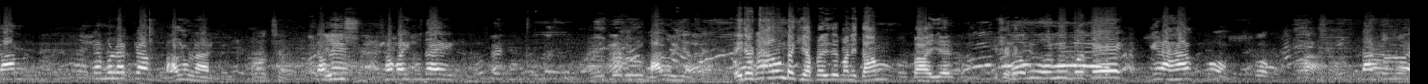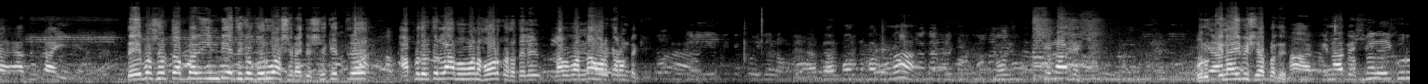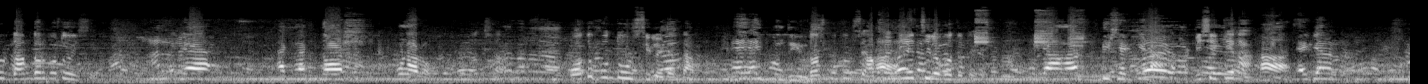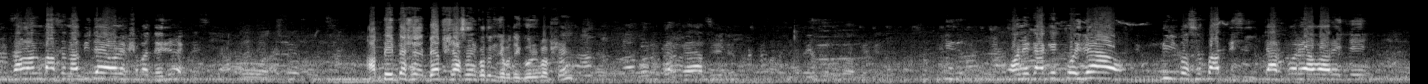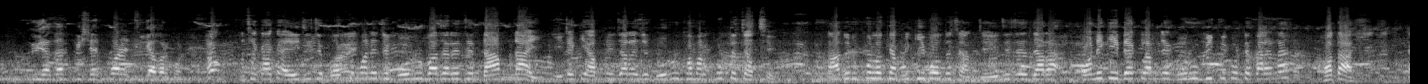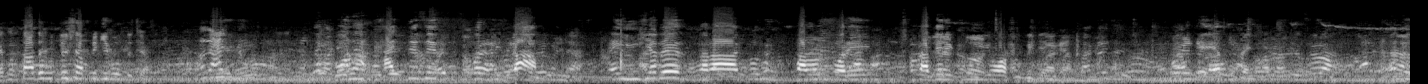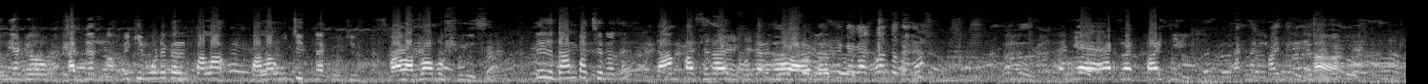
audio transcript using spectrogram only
দাম তেমন একটা ভালো না আর কি। আচ্ছা। তবে সবাই বোধহয় ভালোই আছে। এইটার কারণটা কি? আপনার যে মানে দাম বা ইয়ের অনুপাতে গ্রাহক কম। হ্যাঁ, তার জন্য এতটাই। তো এই বছর তো আপনার ইন্ডিয়া থেকে গরু আসে নাই তো সেক্ষেত্রে আপনাদের তো লাভবান হওয়ার কথা তাহলে লাভবান না হওয়ার কারণটা কি? এটা তো আর বলতে পারব না গরু কেনা বেশি গরু কেনাই বেশি আপনাদের? হ্যাঁ কেনা বেশি। এই গরুর দাম দর কত হয়েছে এক লাখ দশ পনেরো। আচ্ছা। কত পর্যন্ত উঠছিল এটার দাম? এই এই পর্যন্ত দশ পর্যন্ত উঠছে। আপনার নিয়েছিল কত এটা আমার বিশের কেনা। বিশে কেনা? হ্যাঁ এইটা চালান বাঁচে না বিদায় অনেক সময় ধরে রাখতেছি। আপনি এই ব্যবসা ব্যবসা আছেন কতদিন যাবত? এই গরুর ব্যবসায়? অনেক আগে কইরা বিশ বছর বাদ দিছি। তারপরে আবার এই যে দুই হাজার বিশের পরে ঠিক আবার করি আচ্ছা কাকা এই যে যে বর্তমানে যে গরুর বাজারে যে দাম নাই এটা কি আপনি যারা যে গরুর খামার করতে চাচ্ছে তাদের উপলক্ষে আপনি কি বলতে চান? যে এই যে যে যারা অনেকেই দেখলাম যে গরু বিক্রি করতে পারে না হতাশ। এখন তাদের উদ্দেশ্যে আপনি কি বলতে চান? গরু খাদ্যের যে দাম এই হিসাবে যারা গরু পালন করে তাদের একটু অসুবিধা। খাদ্যের আপনি কি মনে করেন পালা পালা উচিত নাকি উচিত? পালা তো অবশ্যই আছে তো এই যে দাম পাচ্ছে না যে? দাম পাচ্ছে না সেটা তো এক লাখ পঁয়ত্রিশ। এক লাখ পঁয়ত্রিশ।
